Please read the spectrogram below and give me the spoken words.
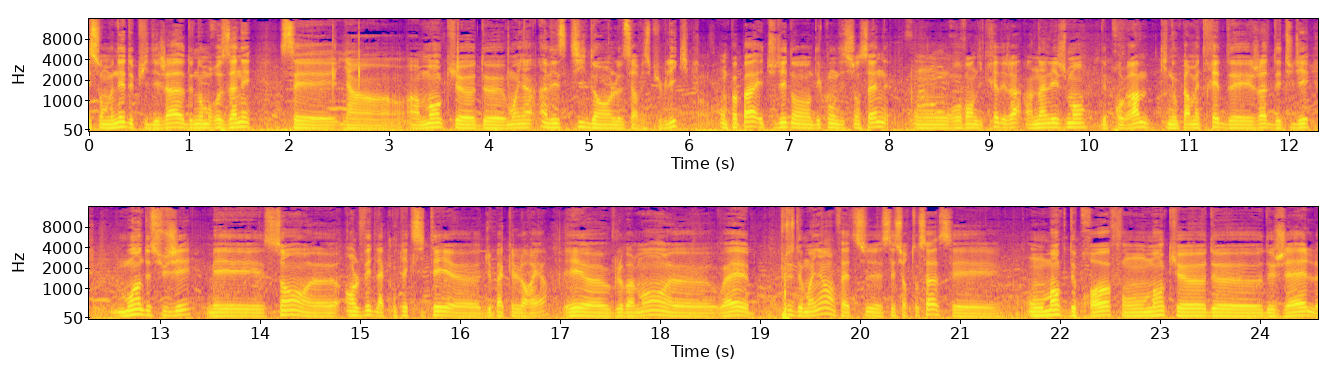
sont menées depuis déjà de nombreuses années. Il y a un, un, manque de moyens investis dans le service public. On ne peut pas étudier dans des conditions saines. On revendiquerait déjà un allègement des programmes qui nous permettrait déjà d'étudier moins de sujets, mais sans euh, enlever de la complexité euh, du baccalauréat. Et euh, globalement, ouais, plus de moyens en fait. C'est surtout ça. On manque de profs, on manque de, de gel.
